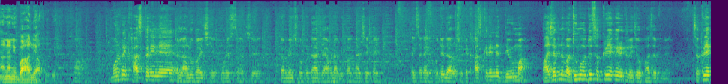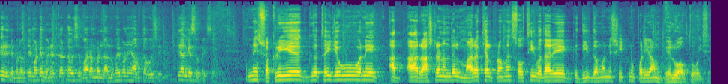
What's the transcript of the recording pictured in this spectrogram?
અને એની બહાલી આપવી જોઈએ મોહનભાઈ, ખાસ કરીને લાલુભાઈ છે, પુણે શહેર છે, તમે છો, બધા જે આપણા વિભાગના છે કંઈ, કહી શકાય કે હોદ્દેદારો છે, તે ખાસ કરીને દીવમાં ભાજપને વધુમાં વધુ સક્રિય કઈ રીતે લઈ જવું ભાજપને? સક્રિય કઈ રીતે બનાવવું? તે માટે મહેનત કરતા હોય છે, વારંવાર લાલુભાઈ પણ અહીંયા આવતા હોય છે. તે અંગે શું કહીશું? ને સક્રિય થઈ જવું અને આ આ રાષ્ટ્રના અંદર મારા ખ્યાલ પ્રમાણે સૌથી વધારે દીવ દમણની સીટનું પરિણામ વહેલું આવતું હોય છે.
